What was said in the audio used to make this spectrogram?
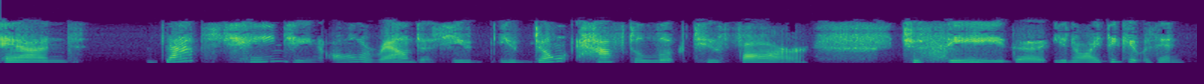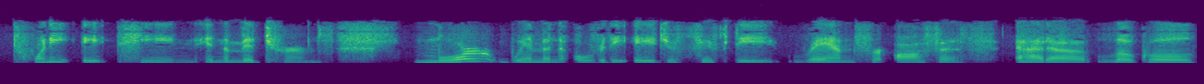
And that's changing all around us. You you don't have to look too far to see the you know, I think it was in 2018 in the midterms more women over the age of 50 ran for office at a local,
